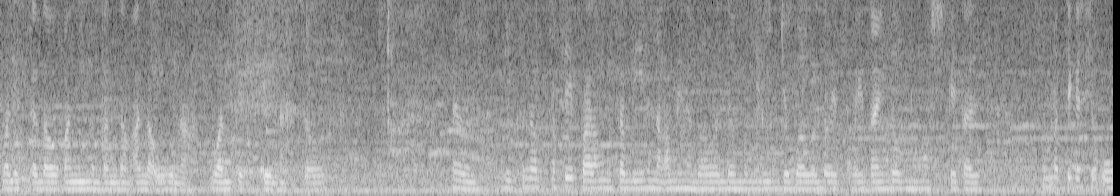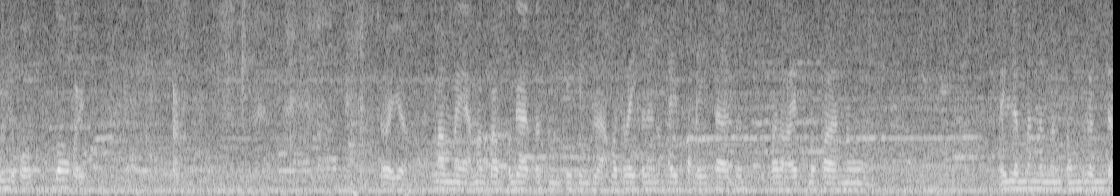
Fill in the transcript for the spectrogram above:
Baliktad ako kanina bandang alauna. 1.50 na. So, ayun. Hindi ko na kasi parang sabihin na kami na bawal daw mag-video, bawal daw ipakita yung loob ng hospital. Matigas yung ulo ko. Bakit? So ayun, mamaya magpapagatas magtitimpla ako. Try ko na lang kayo pakita doon para kahit pa paano may laman naman tong vlog na.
